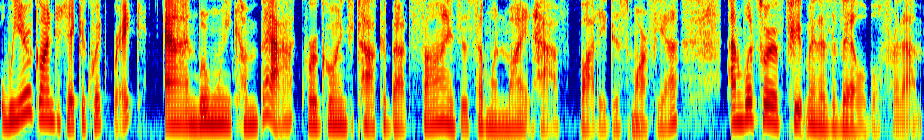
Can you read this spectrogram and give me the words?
We are going to take a quick break. And when we come back, we're going to talk about signs that someone might have body dysmorphia and what sort of treatment is available for them.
